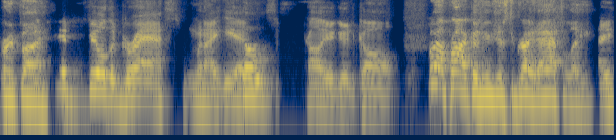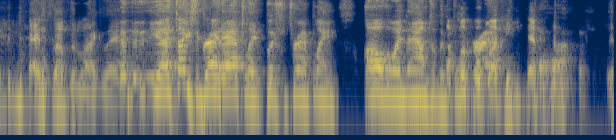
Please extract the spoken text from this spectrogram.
Pretty funny. Did feel the grass when I hit. So- Probably a good call. Well, probably because you're just a great athlete. That's something like that. Yeah, it takes a great athlete to push a trampoline all the way down to the ground. Yeah.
